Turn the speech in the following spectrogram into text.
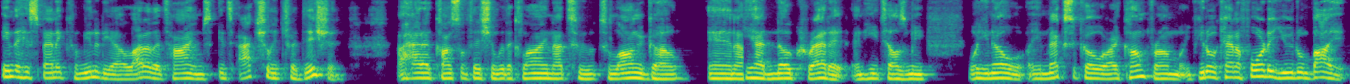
In the Hispanic community, a lot of the times it's actually tradition. I had a consultation with a client not too too long ago and uh, he had no credit. And he tells me, well, you know, in Mexico where I come from, if you don't can't afford it, you don't buy it.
